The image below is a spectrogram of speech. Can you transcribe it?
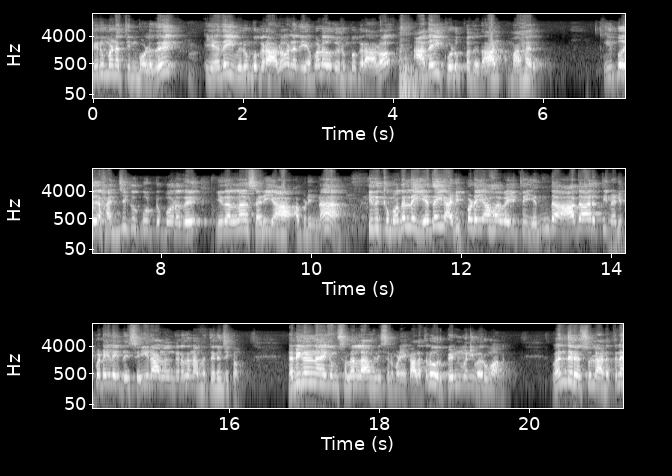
திருமணத்தின் பொழுது எதை விரும்புகிறாளோ அல்லது எவ்வளவு விரும்புகிறாளோ அதை கொடுப்பதுதான் மகர். இப்போ ஹஜ்ஜுக்கு கூட்டு போறது இதெல்லாம் சரியா அப்படின்னா இதுக்கு முதல்ல எதை அடிப்படையாக வைத்து எந்த ஆதாரத்தின் அடிப்படையில் இதை செய்யறாங்கிறத நம்ம தெரிஞ்சுக்கணும். நபிகள் நாயகம் ஸல்லல்லாஹு அலிஸ்லமுடைய காலத்தில் ஒரு பெண்மணி வருவாங்க. வந்து ரசுல்லா இடத்துல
